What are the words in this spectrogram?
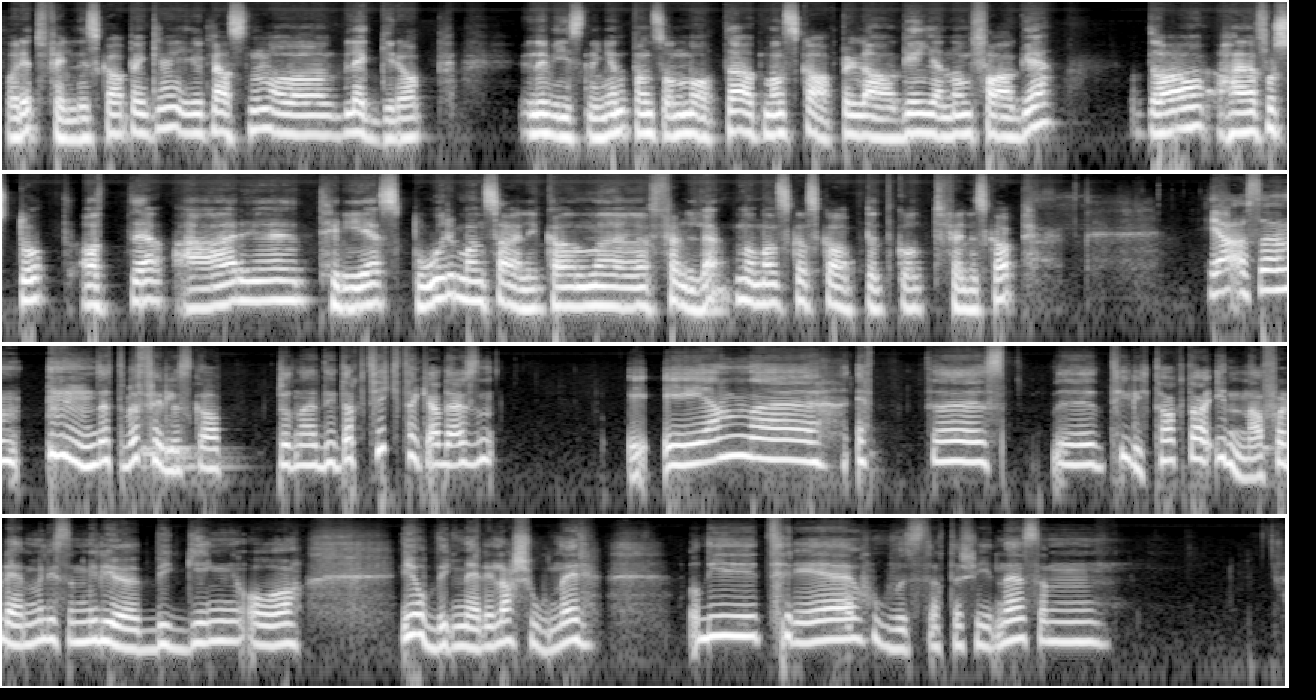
for et fellesskap egentlig, i klassen, og legger opp undervisningen på en sånn måte at man skaper laget gjennom faget. Da har jeg forstått at det er eh, tre spor man særlig kan eh, følge når man skal skape et godt fellesskap. Ja, altså Dette med fellesskapene didaktikk, tenker jeg det er sånn én et Eh, tiltak da innafor det med liksom miljøbygging og jobbing med relasjoner. Og de tre hovedstrategiene som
